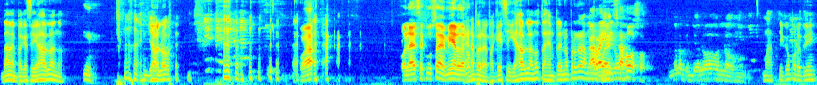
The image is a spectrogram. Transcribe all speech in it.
Dame para que sigas hablando. Mm. Yo hablo. Guau. Hola, esa excusa de mierda, ¿no? Bueno, pero para que sigas hablando, estás en pleno programa. Agarra y visajoso. No, lo- Yo lo, lo mastico por ti.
